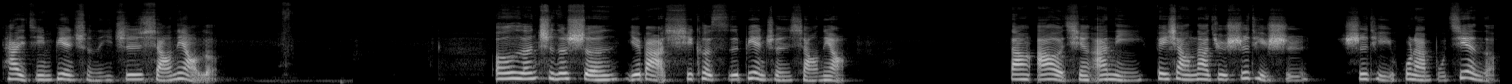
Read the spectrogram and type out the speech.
它已经变成了一只小鸟了。而仁慈的神也把希克斯变成小鸟。当阿尔茜安妮飞向那具尸体时，尸体忽然不见了，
